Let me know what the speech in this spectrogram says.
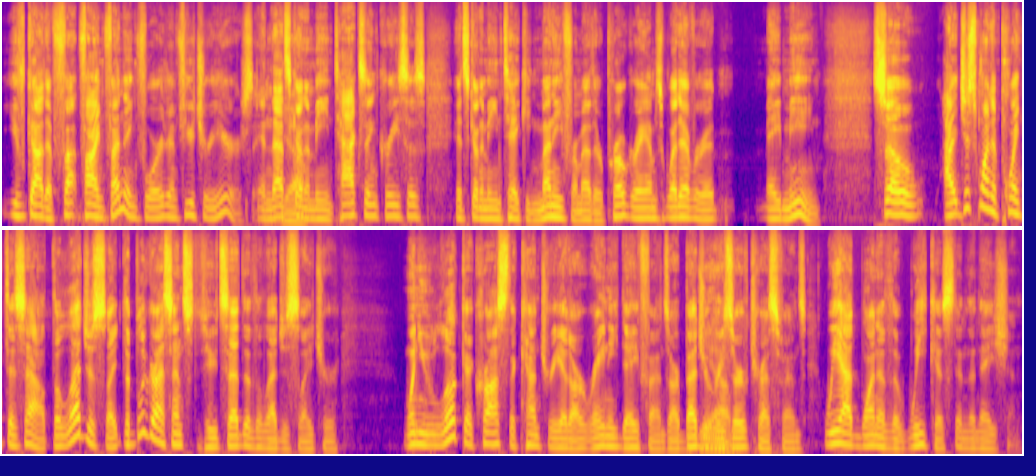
you've got to f- find funding for it in future years, and that's Yeah. going to mean tax increases. It's going to mean taking money from other programs, whatever it may mean. So I just want to point this out. The legislate, the Bluegrass Institute said to the legislature, when you look across the country at our rainy day funds, our budget Yeah. reserve trust funds, we had one of the weakest in the nation.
